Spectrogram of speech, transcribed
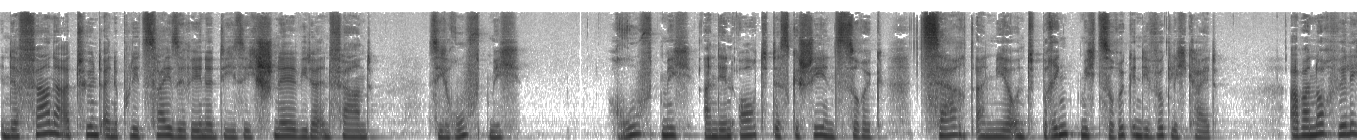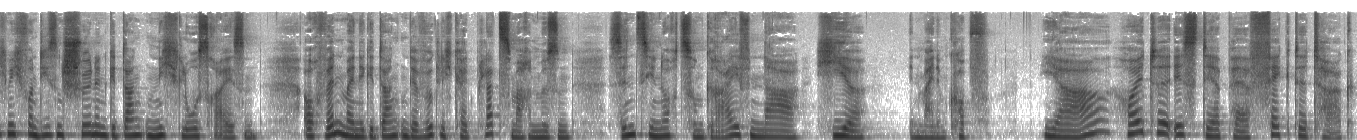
In der Ferne ertönt eine Polizeisirene, die sich schnell wieder entfernt. Sie ruft mich ruft mich an den Ort des Geschehens zurück, zerrt an mir und bringt mich zurück in die Wirklichkeit. Aber noch will ich mich von diesen schönen Gedanken nicht losreißen. Auch wenn meine Gedanken der Wirklichkeit Platz machen müssen, sind sie noch zum Greifen nah, hier in meinem Kopf. Ja, heute ist der perfekte Tag.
